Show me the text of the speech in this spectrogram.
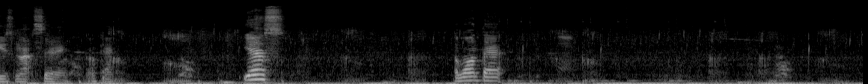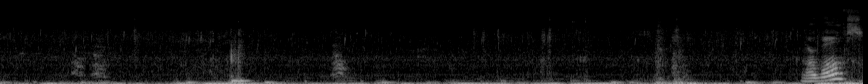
He's not sitting. Okay. Yes! I want that. More wolves?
